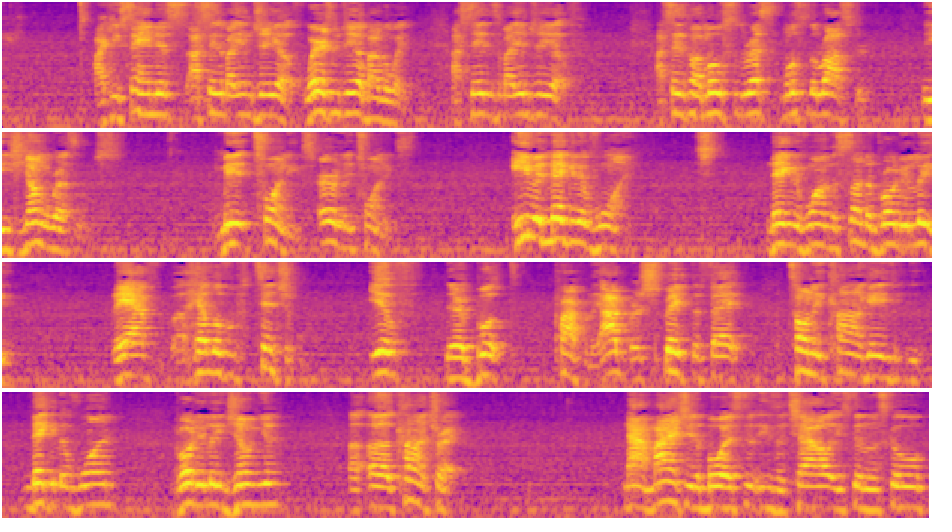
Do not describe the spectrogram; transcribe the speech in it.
I keep saying this. I say this about MJF. Where's MJF, by the way? I say this about MJF. I say this about most of the rest, most of the roster these young wrestlers, mid 20s, early 20s, even negative one, negative one, the son of Brodie Lee, they have a hell of a potential if they're booked properly. I respect the fact Tony Khan gave negative one, Brodie Lee Jr. a, a contract. Now, mind you, the boy is still, he's a child, he's still in school.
